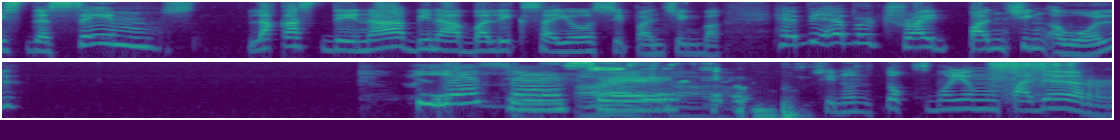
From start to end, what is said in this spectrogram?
is the same lakas din na binabalik sa'yo si punching bag. Have you ever tried punching a wall? Yes, sir. Yes, sir. Alright, oh. Sinuntok mo yung pader.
